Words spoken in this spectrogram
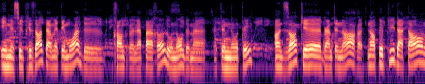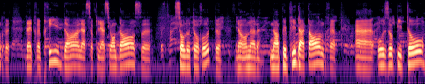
Et, Monsieur le Président, permettez-moi de prendre la parole au nom de ma communauté en disant que Brampton Nord n'en peut plus d'attendre d'être pris dans la circulation dense sur l'autoroute. On n'en peut plus d'attendre aux hôpitaux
